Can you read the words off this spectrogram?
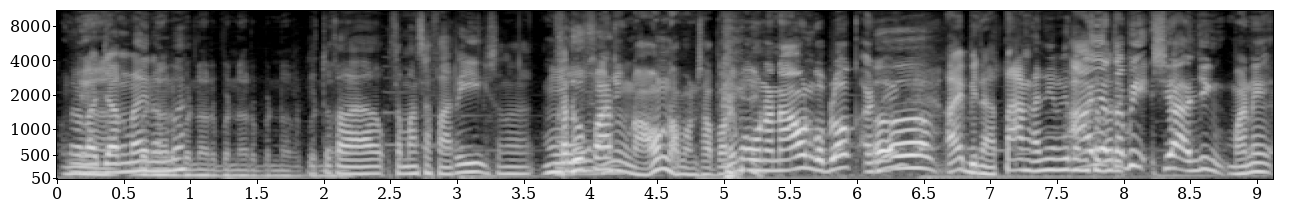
Ya, Lajang naik bener, nama. bener bener bener bener. Itu kalau teman safari misalnya. Aduh anjing naon lawan safari mau naon goblok anjing. Oh, Ay binatang anjing kita Aya tapi sia anjing mana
